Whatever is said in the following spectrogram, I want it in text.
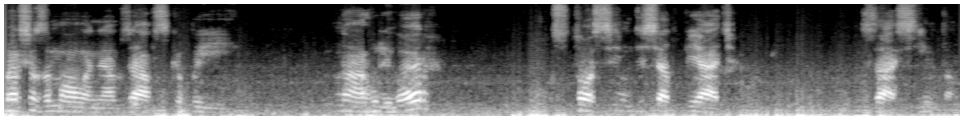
Перше замовлення взяв з КПІ на Гулівер 175 за 7 там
